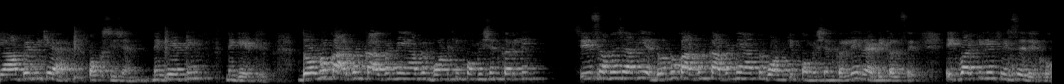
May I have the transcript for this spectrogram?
यहाँ पे भी क्या है? ऑक्सीजन नेगेटिव नेगेटिव दोनों कार्बन कार्बन ने यहाँ पे बॉन्ड की फॉर्मेशन कर ली। चीज़ समझ आ रही है? दोनों कार्बन कार्बन ने यहाँ पे बॉन्ड की फॉर्मेशन कर ली रेडिकल से। एक बार के लिए फिर से देखो।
